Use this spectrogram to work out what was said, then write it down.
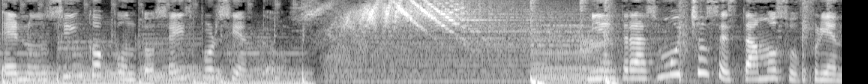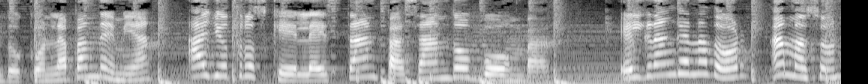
en un 5.6%. Mientras muchos estamos sufriendo con la pandemia, hay otros que la están pasando bomba. El gran ganador, Amazon,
